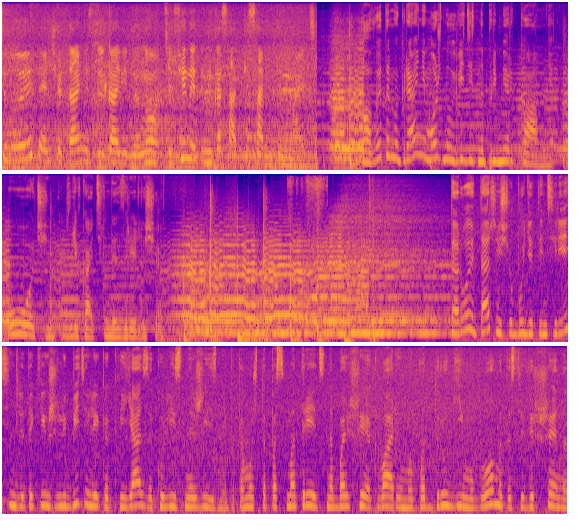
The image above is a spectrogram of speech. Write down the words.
силуэты, очертания издалека видно. Но дельфины это не касатки, сами понимаете. А в этом экране можно увидеть, например, камни. Очень увлекательное зрелище. Второй этаж еще будет интересен для таких же любителей, как и я, за кулисной жизни, потому что посмотреть на большие аквариумы под другим углом – это совершенно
